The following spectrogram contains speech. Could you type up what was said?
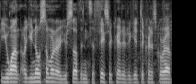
you want or you know someone or yourself that needs to fix their credit or get the credit score up,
